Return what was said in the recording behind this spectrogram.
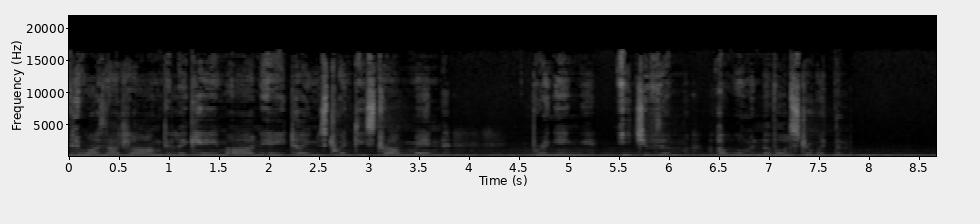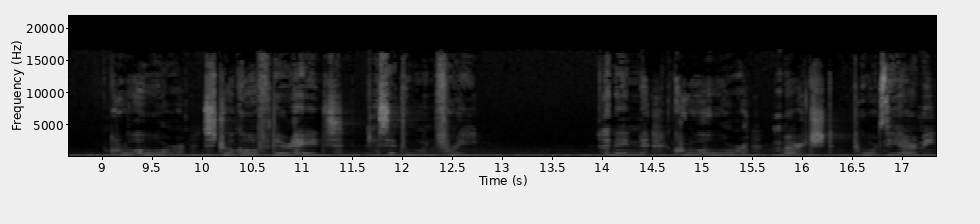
And it was not long till they came on eight times twenty strong men, bringing each of them a woman of Ulster with them. Grahor struck off their heads and set the woman free and then Grahor marched towards the army.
